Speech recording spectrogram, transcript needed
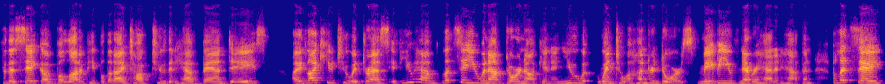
for the sake of a lot of people that I talk to that have bad days, I'd like you to address if you have, let's say you went out door knocking and you went to 100 doors, maybe you've never had it happen, but let's say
